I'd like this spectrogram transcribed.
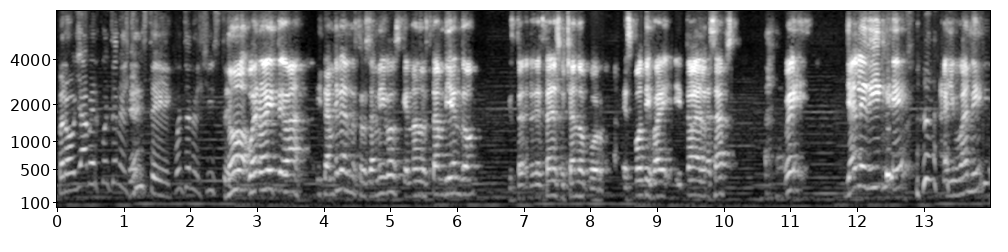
Pero ya, a ver, cuenten el ¿Eh? chiste, cuenten el chiste. No, bueno, ahí te va. Y también a nuestros amigos que no nos están viendo, que están escuchando por Spotify y todas las apps. Güey, ya le dije a Giovanni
